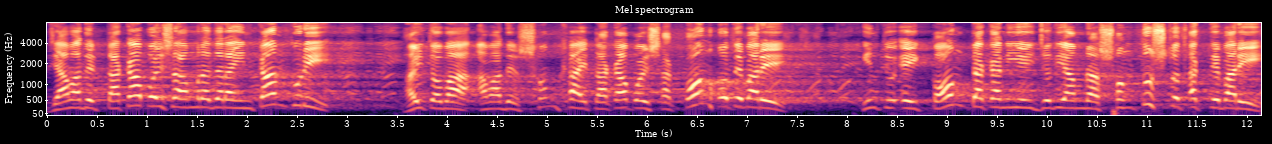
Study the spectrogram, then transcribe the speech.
যে আমাদের টাকা পয়সা আমরা যারা ইনকাম করি, হয়তোবা আমাদের সংখ্যায় টাকা পয়সা কম হতে পারে। কিন্তু এই কম টাকা নিয়েই যদি আমরা সন্তুষ্ট থাকতে পারি,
